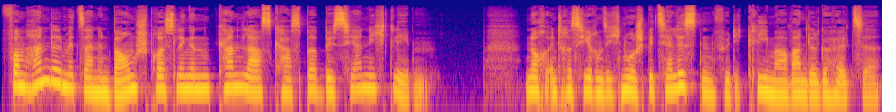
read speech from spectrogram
Vom Handel mit seinen Baumsprösslingen kann Lars Kasper bisher nicht leben. Noch interessieren sich nur Spezialisten für die Klimawandelgehölze,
